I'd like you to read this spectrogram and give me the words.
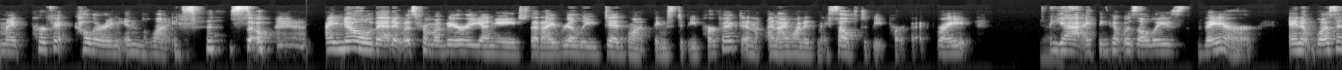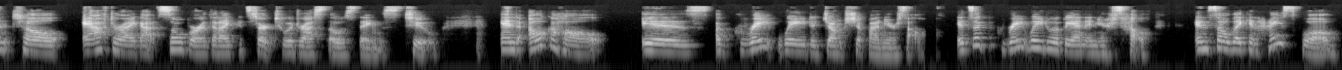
my perfect coloring in the lines. so I know that it was from a very young age that I really did want things to be perfect and, and I wanted myself to be perfect, right? Yeah. yeah, I think it was always there. And it wasn't till after I got sober that I could start to address those things too. And alcohol is a great way to jump ship on yourself it's a great way to abandon yourself. And so, like in high school,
